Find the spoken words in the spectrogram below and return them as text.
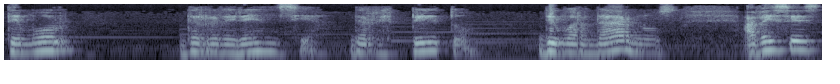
temor de reverencia, de respeto, de guardarnos. A veces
